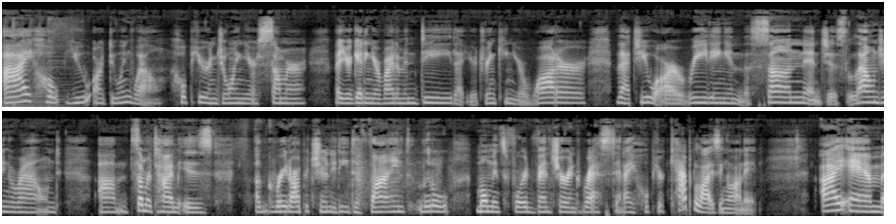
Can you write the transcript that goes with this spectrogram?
I hope you are doing well. Hope you're enjoying your summer, that you're getting your vitamin D, that you're drinking your water, that you are reading in the sun and just lounging around. Um, summertime is a great opportunity to find little moments for adventure and rest, and I hope you're capitalizing on it. I am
